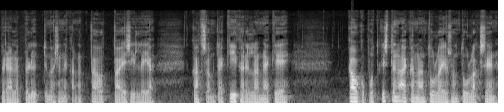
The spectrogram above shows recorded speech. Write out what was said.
perällä pölyttymässä. Ne kannattaa ottaa esille ja katsoa, mitä kiikarilla näkee. Kaukoputkisten aikanaan tulla, jos on tullakseen.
